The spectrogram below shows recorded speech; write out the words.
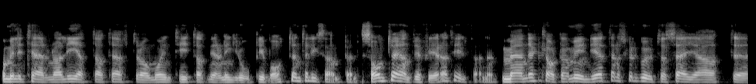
och militären har letat efter dem och inte hittat mer än en grop i botten till exempel. Sånt har hänt vid flera tillfällen. Men det är klart om myndigheterna skulle gå ut och säga att eh,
